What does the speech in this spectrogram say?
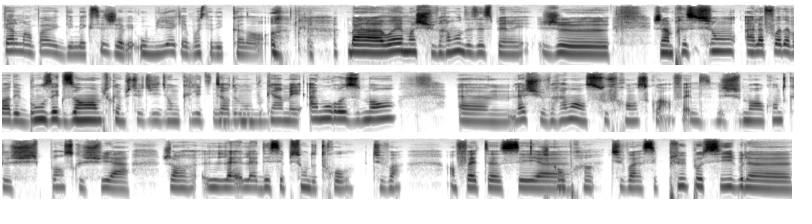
tellement pas avec des Mexis. J'avais oublié à quel point c'était des connards. Bah ouais, moi je suis vraiment désespérée. Je j'ai l'impression à la fois d'avoir des bons exemples, comme je te dis, donc l'éditeur de mon Mhm. bouquin, mais amoureusement, euh, là je suis vraiment en souffrance quoi. En fait, Mhm. je me rends compte que je pense que je suis à genre la, la déception de trop, tu vois. En fait, euh, c'est Je comprends. tu vois, c'est plus possible. euh,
